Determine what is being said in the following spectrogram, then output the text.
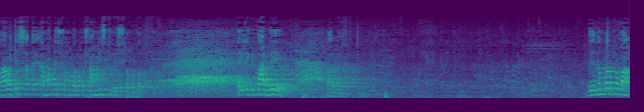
ভারতের সাথে আমাদের সম্পর্ক স্বামী স্ত্রীর সম্পর্ক। তাইলে কি পারবে? পারবে না। দুই নম্বর প্রমাণ,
